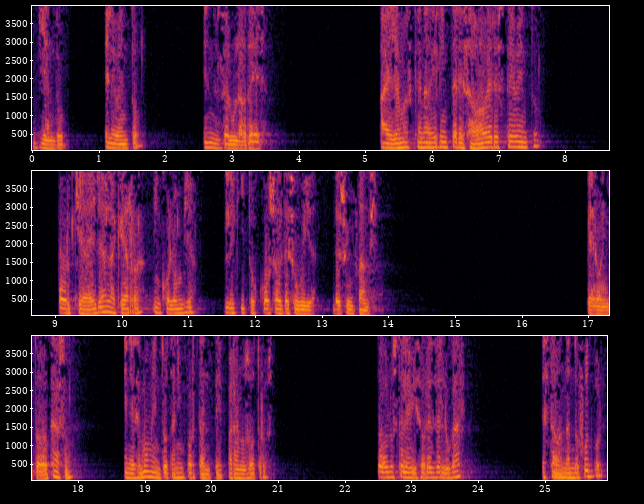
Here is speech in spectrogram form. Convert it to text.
viendo el evento en el celular de ella. A ella más que a nadie le interesaba ver este evento porque a ella la guerra en Colombia le quitó cosas de su vida, de su infancia. Pero en todo caso, en ese momento tan importante para nosotros, todos los televisores del lugar estaban dando fútbol.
